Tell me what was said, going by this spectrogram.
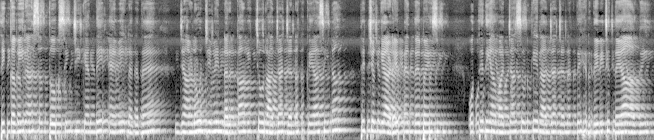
ਤੇ ਕਵੀ ਸੰਤੋਖ ਸਿੰਘ ਜੀ ਕਹਿੰਦੇ, ਐਵੇਂ ਲੱਗਦਾ ਹੈ, ਜਾਣੋ ਜਿਵੇਂ ਨਰਕਾਂ ਵਿੱਚੋਂ ਰਾਜਾ ਜਨਕ ਗਿਆ ਸੀ ਨਾ ਤੇ ਚੰਗਿਆੜੇ ਪੈਂਦੇ ਪਏ ਸੀ। ਉੱਥੇ ਦੀਆਂ ਆਵਾਜ਼ਾਂ ਸੁਣ ਕੇ ਰਾਜਾ ਜਨਕ ਦੇ ਹਿਰਦੇ ਵਿੱਚ ਦਇਆ ਆ ਗਈ।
